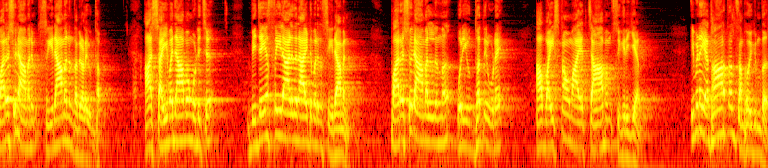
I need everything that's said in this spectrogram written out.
പരശുരാമനും ശ്രീരാമനും തമ്മിലുള്ള യുദ്ധം. ആ ശൈവജാപം ഒടിച്ച് വിജയശ്രീലാളിതനായിട്ട് വരുന്ന ശ്രീരാമൻ പരശുരാമനിൽ നിന്ന് ഒരു യുദ്ധത്തിലൂടെ ആ വൈഷ്ണവമായ ചാപം സ്വീകരിക്കുകയാണ്. ഇവിടെ യഥാർത്ഥത്തിൽ സംഭവിക്കുന്നത്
